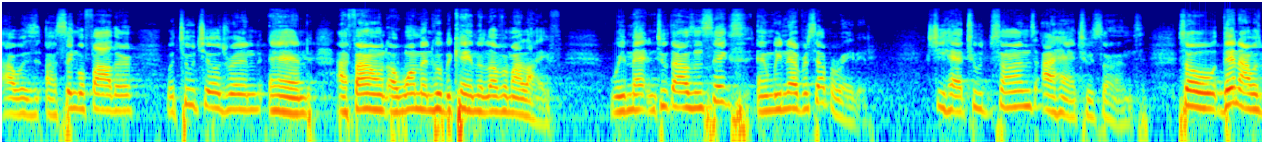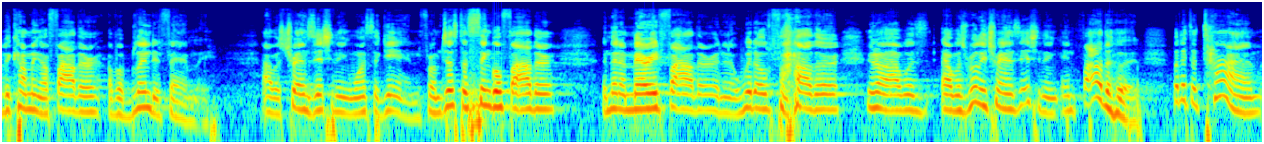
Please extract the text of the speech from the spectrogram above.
I was a single father with two children, and I found a woman who became the love of my life. We met in 2006, and we never separated. She had two sons, I had two sons. So then I was becoming a father of a blended family. I was transitioning once again from just a single father and then a married father and then a widowed father. You know, I was, I was really transitioning in fatherhood. But at the time,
